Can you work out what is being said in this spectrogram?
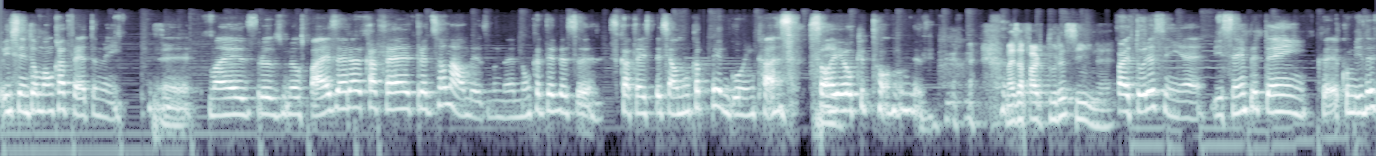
E sem tomar um café também. É, mas para os meus pais era café tradicional mesmo, né? Nunca teve esse, esse café especial, nunca pegou em casa. Só sim. eu que tomo mesmo. mas a fartura sim, né? Fartura sim, é. E sempre tem comida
